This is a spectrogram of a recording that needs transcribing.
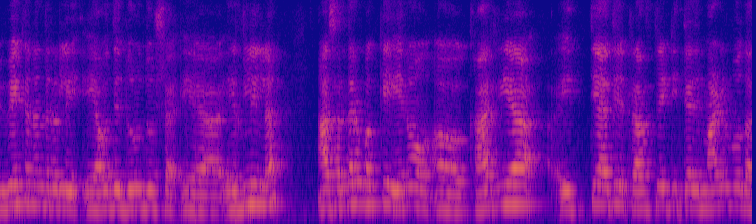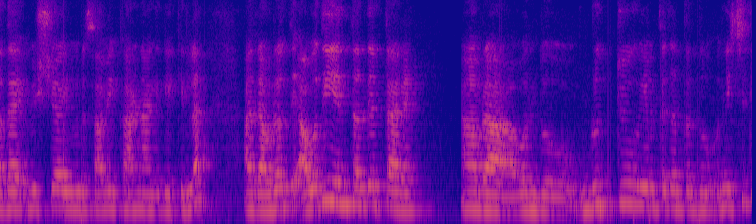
ವಿವೇಕಾನಂದರಲ್ಲಿ ಯಾವುದೇ ದುರುದ್ದೇಶ ಇರಲಿಲ್ಲ. ಆ ಸಂದರ್ಭಕ್ಕೆ ಏನೋ ಕಾರ್ಯ ಇತ್ಯಾದಿ ಟ್ರಾನ್ಸ್ಲೇಟ್ ಇತ್ಯಾದಿ ಮಾಡಿರ್ಬೋದು, ಅದೇ ವಿಷಯ ಇವರು ಸಾವಿಗೆ ಕಾರಣ ಆಗಿರ್ಲಿಕ್ಕಿಲ್ಲ. ಆದ್ರೆ ಅವರದ್ದು ಅವಧಿ ಏನ್ ತಂದಿರ್ತಾರೆ, ಅವರ ಒಂದು ಮೃತ್ಯು ಎಂಬತಕ್ಕಂಥದ್ದು ನಿಶ್ಚಿತ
